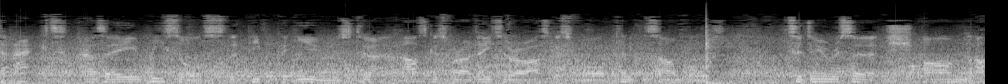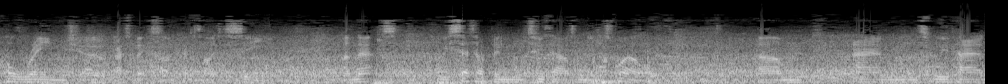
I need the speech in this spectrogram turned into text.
to act as a resource that people could use to ask us for our data or ask us for clinical samples to do research on a whole range of aspects of hepatitis C. And that we set up in 2012. Um, and we've had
